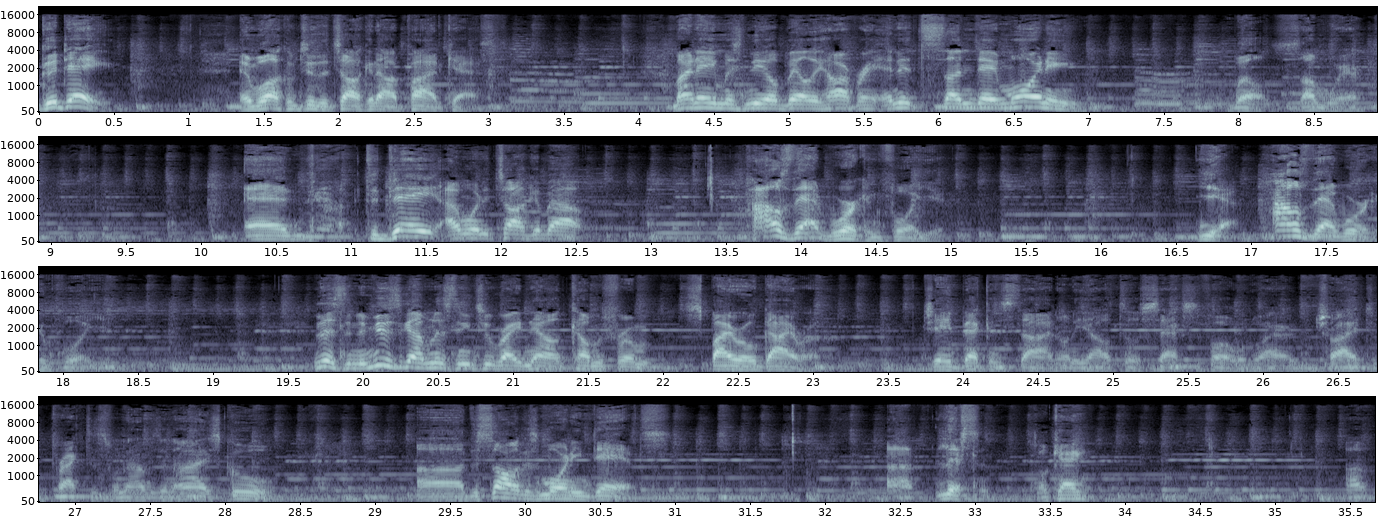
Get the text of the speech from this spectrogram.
Good day, and welcome to the Talk It Out podcast. My name is Neal Bailey Harper, and it's Sunday morning. Well, somewhere. And today I want to talk about how's that working for you? Yeah, how's that working for you? Listen, the music I'm listening to right now comes from Spyro Gyra, Jay Beckenstein on the alto saxophone, where I tried to practice when I was in high school. Uh, the song is Morning Dance. Uh, listen, okay? Uh,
